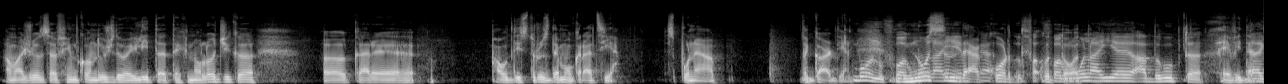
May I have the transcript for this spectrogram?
am ajuns să fim conduși de o elită tehnologică uh, care au distrus democrația, spunea The Guardian. Bun, nu sunt e, de acord f- cu formula tot. Formula e abruptă, Evident. dar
